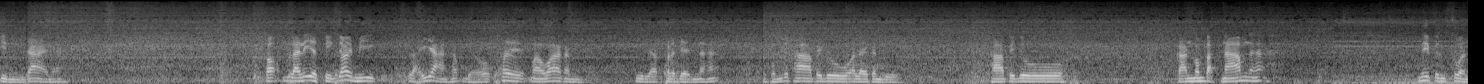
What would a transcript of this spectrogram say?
กลิ่นได้นะก็รายละเอียดปีกย่อยมีอีกหลายอย่างครับ เดี๋ยวค่อยมาว่ากันทีละประเด็นนะฮะผมจะพาไปดูอะไรกันดี พาไปดูการบำบัดน้ำนะฮะนี่เป็นส่วน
